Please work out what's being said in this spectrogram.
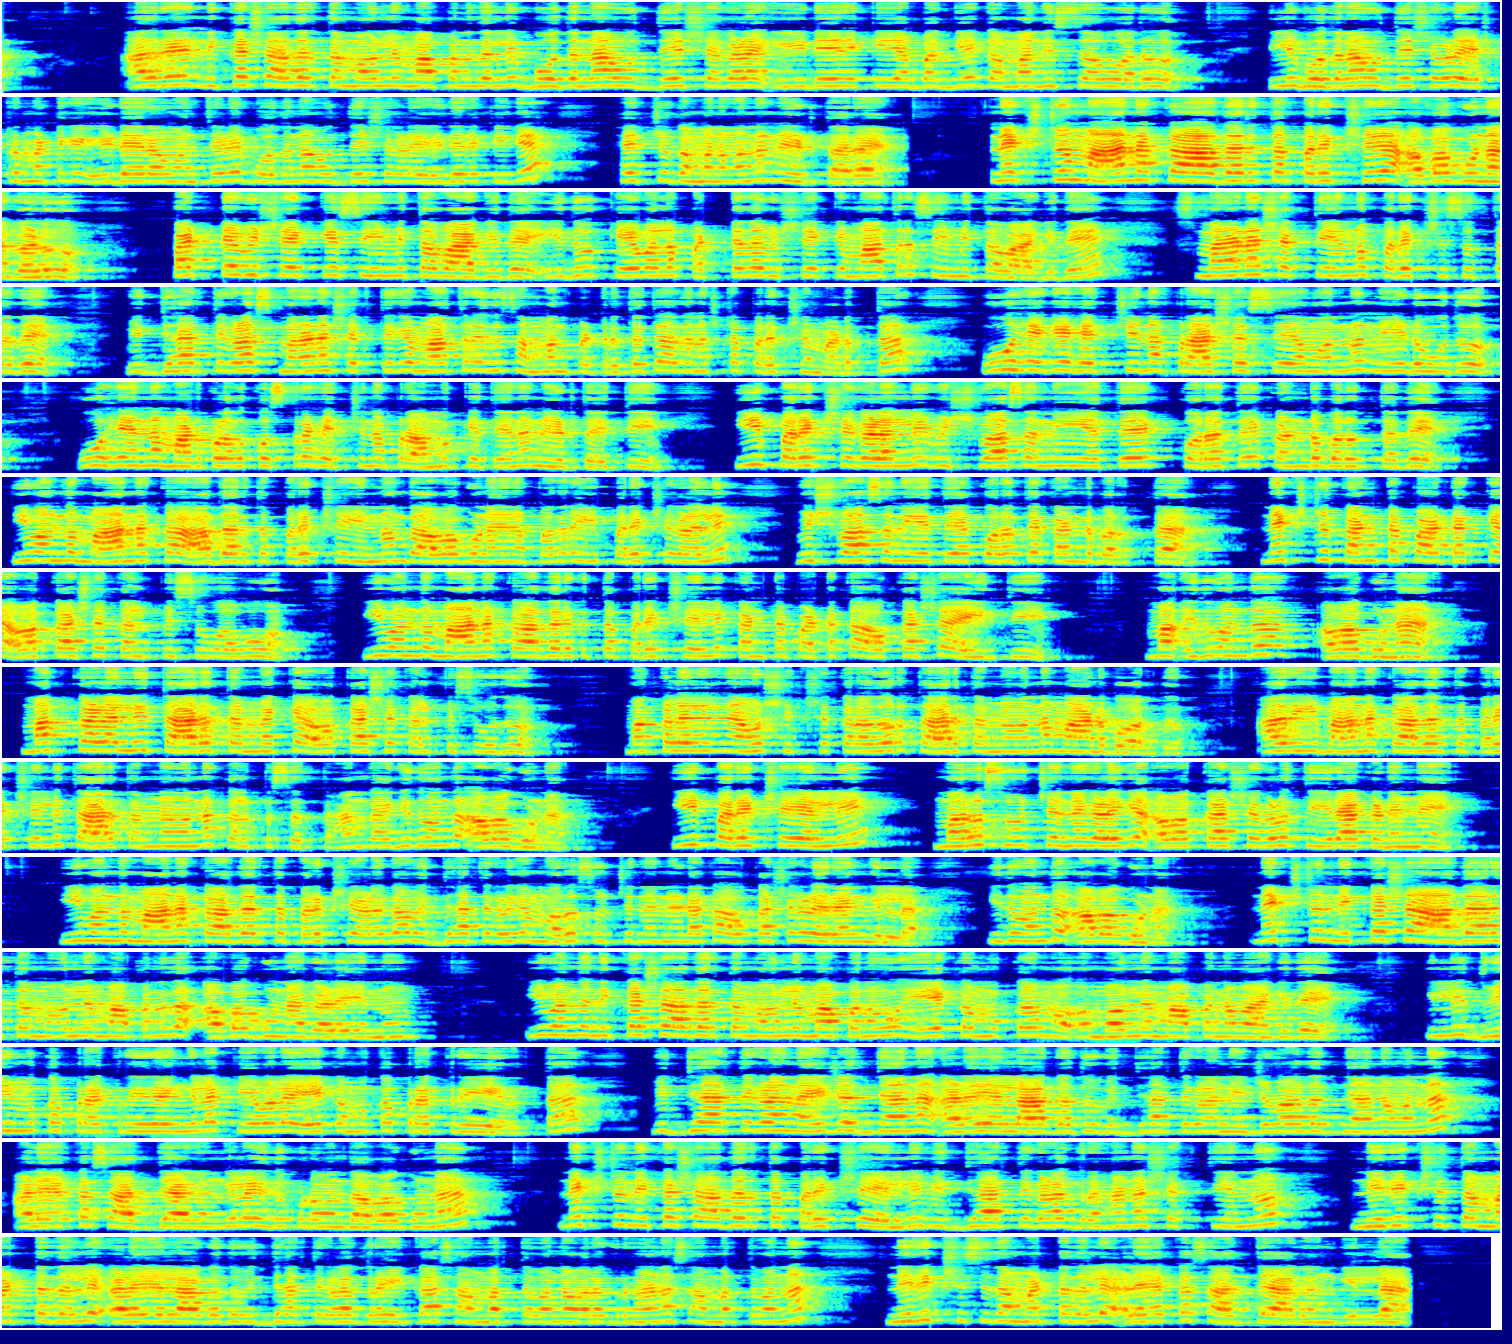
ಆದರೆ ನಿಕಷ ಆಧಾರಿತ ಮೌಲ್ಯಮಾಪನದಲ್ಲಿ ಬೋಧನಾ ಉದ್ದೇಶಗಳ ಈಡೇರಿಕೆಯ ಬಗ್ಗೆ ಗಮನಿಸುವರು. ಇಲ್ಲಿ ಬೋಧನಾ ಉದ್ದೇಶಗಳು ಎಷ್ಟರ ಮಟ್ಟಿಗೆ ಈಡೇರವು ಅಂತೇಳಿ ಬೋಧನಾ ಉದ್ದೇಶಗಳ ಈಡೇರಿಕೆಗೆ ಹೆಚ್ಚು ಗಮನವನ್ನು ನೀಡ್ತಾರೆ. ನೆಕ್ಸ್ಟ್ ಮಾನಕ ಆಧಾರಿತ ಪರೀಕ್ಷೆಯ ಅವಗುಣಗಳು. ಪಠ್ಯ ವಿಷಯಕ್ಕೆ ಸೀಮಿತವಾಗಿದೆ. ಇದು ಕೇವಲ ಪಠ್ಯದ ವಿಷಯಕ್ಕೆ ಮಾತ್ರ ಸೀಮಿತವಾಗಿದೆ. ಸ್ಮರಣ ಶಕ್ತಿಯನ್ನು ಪರೀಕ್ಷಿಸುತ್ತದೆ. ವಿದ್ಯಾರ್ಥಿಗಳ ಸ್ಮರಣ ಶಕ್ತಿಗೆ ಮಾತ್ರ ಇದು ಸಂಬಂಧಪಟ್ಟಿರ್ತೈತೆ. ಅದನ್ನಷ್ಟ ಪರೀಕ್ಷೆ ಮಾಡುತ್ತಾ? ಊಹೆಗೆ ಹೆಚ್ಚಿನ ಪ್ರಾಶಸ್ತ್ಯವನ್ನು ನೀಡುವುದು. ಊಹೆಯನ್ನು ಮಾಡ್ಕೊಳ್ಳೋದಕ್ಕೋಸ್ಕರ ಹೆಚ್ಚಿನ ಪ್ರಾಮುಖ್ಯತೆಯನ್ನು ನೀಡ್ತೈತಿ. ಈ ಪರೀಕ್ಷೆಗಳಲ್ಲಿ ವಿಶ್ವಾಸನೀಯತೆ, ಕೊರತೆ ಕಂಡುಬರುತ್ತದೆ. ಈ ಒಂದು ಮಾನಕ ಆಧಾರಿತ ಪರೀಕ್ಷೆ ಇನ್ನೊಂದು ಅವಗುಣ ಏನಪ್ಪ ಅಂದರೆ ಈ ಪರೀಕ್ಷೆಗಳಲ್ಲಿ ವಿಶ್ವಸನೀಯತೆಯ ಕೊರತೆ ಕಂಡುಬರುತ್ತೆ ನೆಕ್ಸ್ಟ್ ಕಂಠಪಾಠಕ್ಕೆ ಅವಕಾಶ ಕಲ್ಪಿಸುವವು. ಈ ಒಂದು ಮಾನಕ ಆಧಾರಿತ ಪರೀಕ್ಷೆಯಲ್ಲಿ ಕಂಠಪಾಠಕ್ಕೆ ಅವಕಾಶ ಐತಿ. ಮ, ಇದು ಒಂದು ಅವಗುಣ. ಮಕ್ಕಳಲ್ಲಿ ತಾರತಮ್ಯಕ್ಕೆ ಅವಕಾಶ ಕಲ್ಪಿಸುವುದು. ಮಕ್ಕಳಲ್ಲಿ ನಾವು ಶಿಕ್ಷಕರಾದವರು ತಾರತಮ್ಯವನ್ನು ಮಾಡಬಾರ್ದು. ಆದರೆ ಈ ಮಾನಕ ಆಧಾರಿತ ಪರೀಕ್ಷೆಯಲ್ಲಿ ತಾರತಮ್ಯವನ್ನು ಕಲ್ಪಿಸುತ್ತೆ? ಹಾಗಾಗಿ ಇದು ಒಂದು ಅವಗುಣ. ಈ ಪರೀಕ್ಷೆಯಲ್ಲಿ ಮರುಸೂಚನೆಗಳಿಗೆ ಅವಕಾಶಗಳು ತೀರಾ ಕಡಿಮೆ. ಈ ಒಂದು ಮಾನಕ ಆಧಾರಿತ ಪರೀಕ್ಷೆಯೊಳಗೆ ವಿದ್ಯಾರ್ಥಿಗಳಿಗೆ ಮರುಸೂಚನೆ ನೀಡೋಕೆ ಅವಕಾಶಗಳು ಇರಂಗಿಲ್ಲ. ಇದು ಒಂದು ಅವಗುಣ. ನೆಕ್ಸ್ಟ್ ನಿಕಷ ಆಧಾರಿತ ಮೌಲ್ಯಮಾಪನದ ಅವಗುಣಗಳೇನು? ಈ ಒಂದು ನಿಕಷ ಆಧಾರಿತ ಮೌಲ್ಯಮಾಪನವು ಏಕಮುಖ ಮೌಲ್ಯಮಾಪನವಾಗಿದೆ. ಇಲ್ಲಿ ದ್ವಿಮುಖ ಪ್ರಕ್ರಿಯೆ ಇರಂಗಿಲ್ಲ, ಕೇವಲ ಏಕಮುಖ ಪ್ರಕ್ರಿಯೆ ಇರುತ್ತೆ. ವಿದ್ಯಾರ್ಥಿಗಳ ನೈಜ ಜ್ಞಾನ ಅಳೆಯಲಾಗದು. ವಿದ್ಯಾರ್ಥಿಗಳ ನಿಜವಾದ ಜ್ಞಾನವನ್ನು ಅಳೆಯೋಕೆ ಸಾಧ್ಯ ಆಗಂಗಿಲ್ಲ. ಇದು ಕೂಡ ಒಂದು ಅವಗುಣ. ನೆಕ್ಸ್ಟ್ ನಿಕಷ ಆಧಾರಿತ ಪರೀಕ್ಷೆಯಲ್ಲಿ ವಿದ್ಯಾರ್ಥಿಗಳ ಗ್ರಹಣ ಶಕ್ತಿಯನ್ನು ನಿರೀಕ್ಷಿತ ಮಟ್ಟದಲ್ಲಿ ಅಳೆಯಲಾಗದು. ವಿದ್ಯಾರ್ಥಿಗಳ ಗ್ರಹಿಕಾ ಸಾಮರ್ಥ್ಯವನ್ನು, ಅವರ ಗ್ರಹಣ ಸಾಮರ್ಥ್ಯವನ್ನು ನಿರೀಕ್ಷಿಸಿದ ಮಟ್ಟದಲ್ಲಿ ಅಳೆಯಕ ಸಾಧ್ಯ ಆಗಂಗಿಲ್ಲ.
